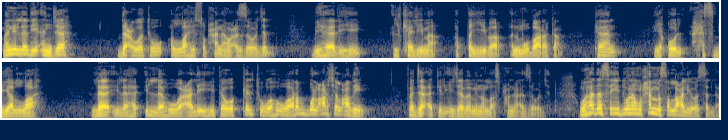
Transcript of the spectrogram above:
من الذي أنجاه؟ دعوة الله سبحانه عز وجل بهذه الكلمة الطيبة المباركة. كان يقول حسبي الله لا إله إلا هو عليه توكلت وهو رب العرش العظيم فجاءت الإجابة من الله سبحانه عز وجل. وهذا سيدنا محمد صلى الله عليه وسلم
